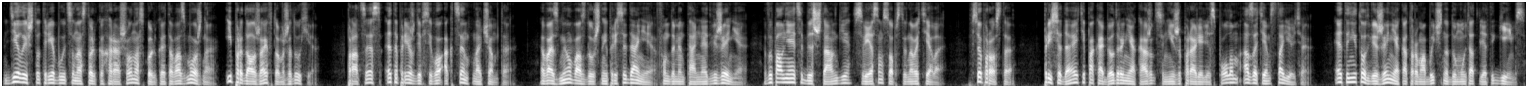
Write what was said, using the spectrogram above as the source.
«Делай, что требуется настолько хорошо, насколько это возможно, и продолжай в том же духе». Процесс — это прежде всего акцент на чем-то. Возьмем воздушные приседания, фундаментальное движение. Выполняется без штанги, с весом собственного тела. Все просто. Приседаете, пока бедра не окажутся ниже параллели с полом, а затем встаете. Это не то движение, о котором обычно думают атлеты Games.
